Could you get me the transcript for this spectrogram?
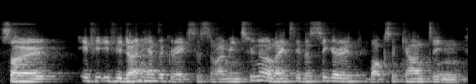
so if you, if you don't have the correct system, I mean sooner or later the cigarette box accounting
